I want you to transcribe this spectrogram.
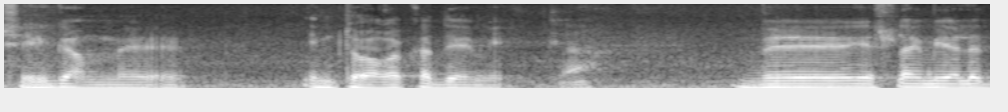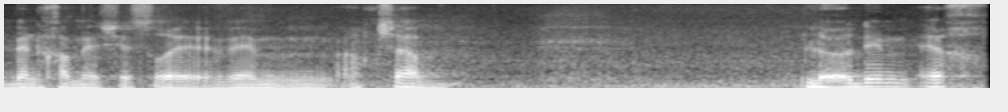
שהיא גם אה, עם תואר אקדמי. כן. ויש להם ילד בן 15, והם עכשיו לא יודעים איך,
